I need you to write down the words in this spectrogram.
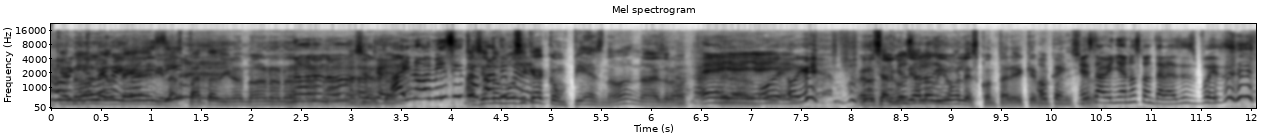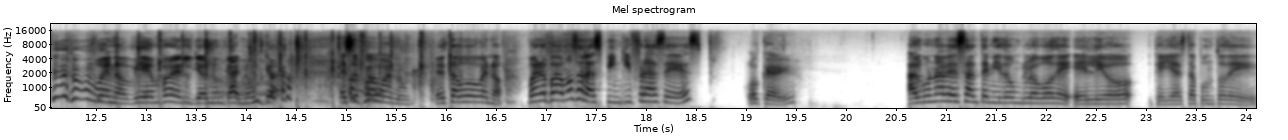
de que no, León Leiden y las patas y no, no, no, no, No, no, no, no, no, no, es cierto. Ay, no, a mí sí Haciendo me- música con pies, ¿no? No, es broma. Ey, pero, ey, ey. Oye, pero si algún día lo vivo, digo. les contaré qué me pareció. Está bien, ya nos contarás después. bueno, bien por el yo nunca, nunca. Ese fue bueno. Está muy bueno. Bueno, pues vamos a las pinky frases. Ok. ¿Alguna vez han tenido un globo de helio que ya está a punto de...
